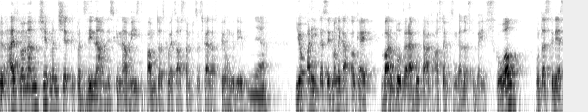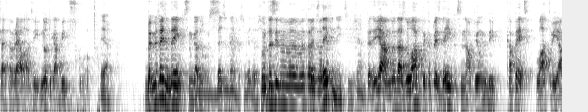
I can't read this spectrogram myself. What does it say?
Tur, es, man, man, šķiet, man šķiet, ka pat zinātniski nav īsti pamatos, kāpēc 18 skaitās pilngadība. Jā, Jo arī tas ir, man liekas, ok, varbūt varētu būt tā, ka 18 gados tu beidz skolu, un tas, kad iestājas tev reālā dzīve, nu tā kā vidusskola. jā. Bet mēs beidzam 19 gados. Beidzot, 19 gados. Un tas ir man, man, tā, Pēc man, definīcijas, jā. Jā, un tas nu labi, tad kāpēc 19 nav pilngadība? Kāpēc Latvijā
